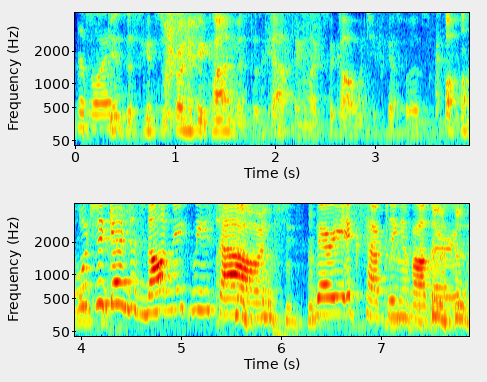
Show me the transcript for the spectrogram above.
The Boys. the schizophrenic economist, is Kathleen likes to call when she forgets what it's called. Which again does not make me sound very accepting of others.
